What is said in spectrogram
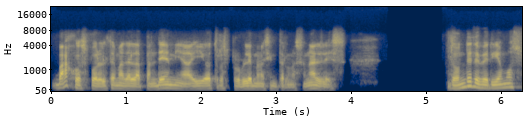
bajos por el tema de la pandemia y otros problemas internacionales. ¿Dónde deberíamos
